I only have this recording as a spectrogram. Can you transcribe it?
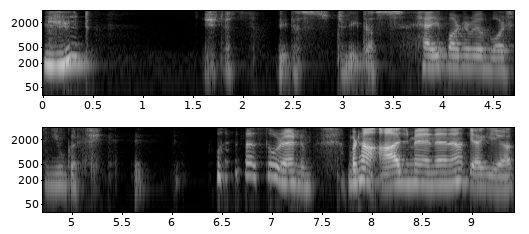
delete us, delete us. हैरी पॉटर में अबॉर्शन यूं करती That's so random. But हाँ आज मैंने ना क्या किया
